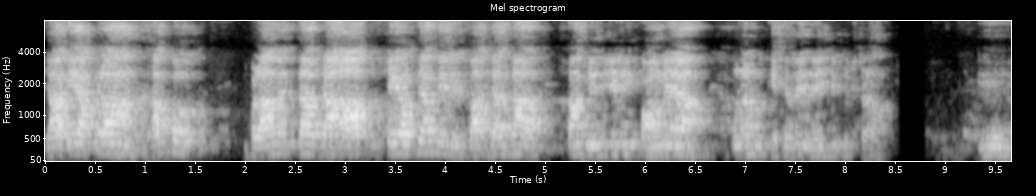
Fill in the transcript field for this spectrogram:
ਜਾ ਕੇ ਆਪਣਾ ਸਭ ਤੋਂ ਲੈਂਦਾ ਜਾਂ ਆਪ ਉੱਚੇ ਅਹੁਦਿਆਂ ਤੇ ਵੱਧ ਜਾਂਦਾ, ਤਾਂ ਮੇਰੀ ਜਿਹੜੀ ਕੌਮ ਆ, ਉਹਨਾਂ ਨੂੰ ਕਿਸੇ ਨੇ ਨਹੀਂ ਸੀ ਪੁੱਛਣਾ। ਇਹ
